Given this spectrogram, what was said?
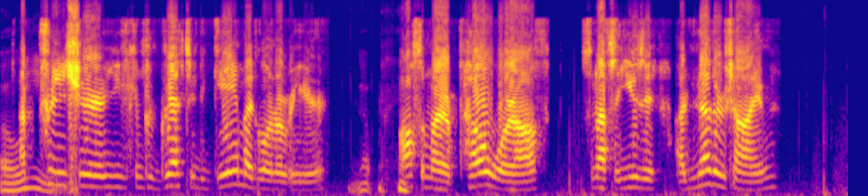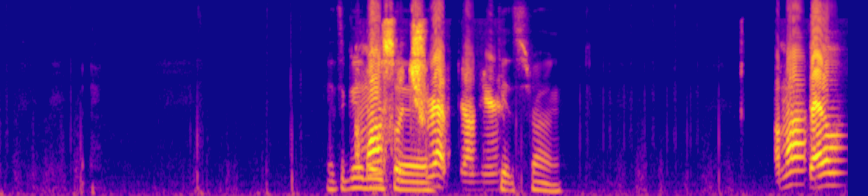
Oh I'm yeah. pretty sure you can progress through the game by going over here. Also, my repel wore off, so I'm gonna have to use it another time. it's a good I'm also to trapped down here. get strong. I'm not battle.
